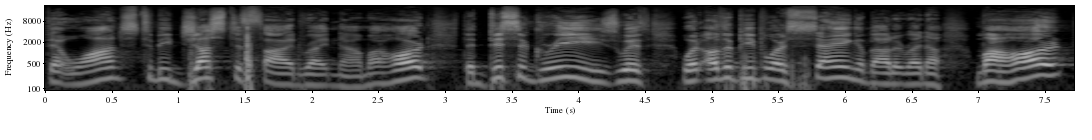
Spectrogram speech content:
that wants to be justified right now, my heart that disagrees with what other people are saying about it right now, my heart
